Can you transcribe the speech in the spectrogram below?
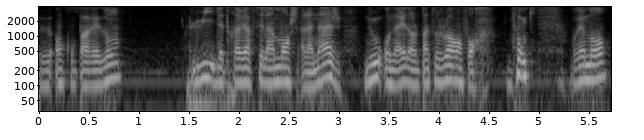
euh, en comparaison. Lui, il a traversé la Manche à la nage. Nous, on allait dans le pataugeoire enfant. Donc, vraiment,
